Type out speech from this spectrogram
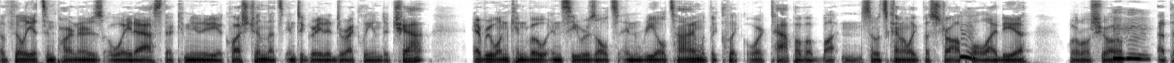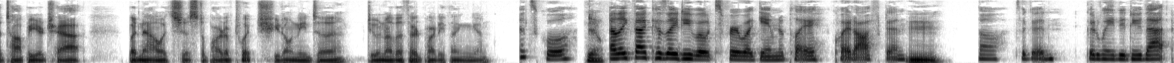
affiliates and partners a way to ask their community a question that's integrated directly into chat. Everyone can vote and see results in real time with the click or tap of a button. So it's kind of like the straw Hmm. poll idea where it'll show up Mhm. at the top of your chat, but now it's just a part of Twitch. You don't need to do another third party thing again. That's cool. Yeah. I like that because I do votes for what game to play quite often. Mm. So it's a good good way to do that.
